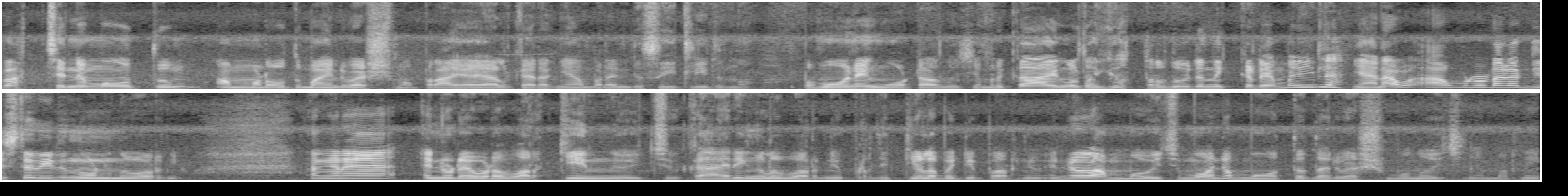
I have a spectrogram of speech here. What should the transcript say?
അപ്പോൾ അച്ഛന്റെ മുഖത്തും അമ്മയുടെ മുഖത്തും ഭയങ്കര വിഷമം. പ്രായമായ ആൾക്കാരൊക്കെ ഞാൻ പറഞ്ഞു എന്റെ സീറ്റിലിരുന്നു. അപ്പോൾ മോനെ എങ്ങോട്ടാന്ന് വെച്ചാൽ നമ്മൾ കാര്യങ്ങൾ അയ്യോ അത്ര ദൂരം നിൽക്കണേ പറ്റില്ല ഞാൻ അവ- അവിടെ അഡ്ജസ്റ്റ് ചെയ്തിരുന്നോണെന്ന് പറഞ്ഞു. അങ്ങനെ എന്നോട് എവിടെ വർക്ക് ചെയ്യുന്നു ചോദിച്ചു കാര്യങ്ങൾ പറഞ്ഞു പ്രൊജക്റ്റുകളെ പറ്റി പറഞ്ഞു. എന്നോട് അമ്മ ചോദിച്ചു മോന്റെ മുഖത്ത് എന്തൊരു വിഷമം എന്ന് ചോദിച്ചു? ഞാൻ പറഞ്ഞു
